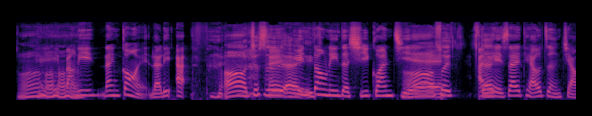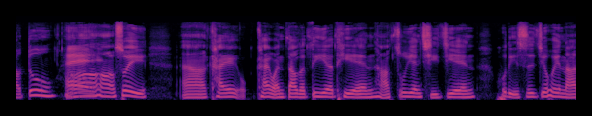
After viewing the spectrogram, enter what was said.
哦帮你咱讲诶来你按哦，就是 运动你的膝关节，所以还可以再调整角度，哦，所以。啊，开开完刀的第二天，哈，住院期间，护理师就会拿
